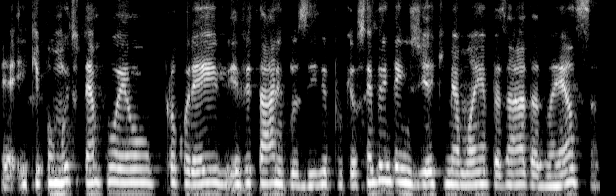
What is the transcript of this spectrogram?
É, e que por muito tempo eu procurei evitar, inclusive, porque eu sempre entendia que minha mãe, apesar da doença,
